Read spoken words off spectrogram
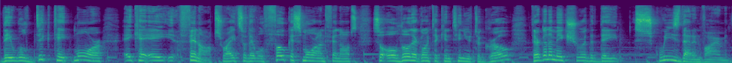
They will dictate more, AKA FinOps, right? So they will focus more on FinOps. So although they're going to continue to grow, they're going to make sure that they squeeze that environment.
